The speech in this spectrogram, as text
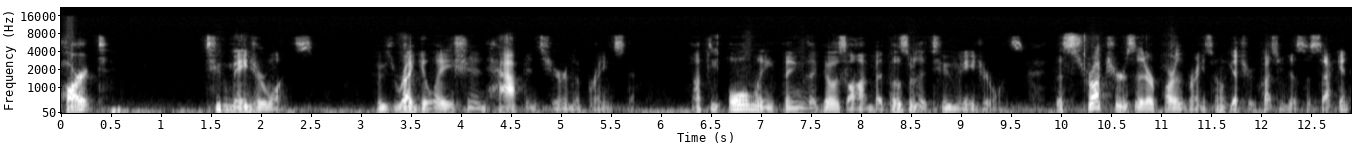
heart, two major ones whose regulation happens here in the brainstem. Not the only thing that goes on, but those are the two major ones. The structures that are part of the brainstem, I'll get to your question in just a second.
